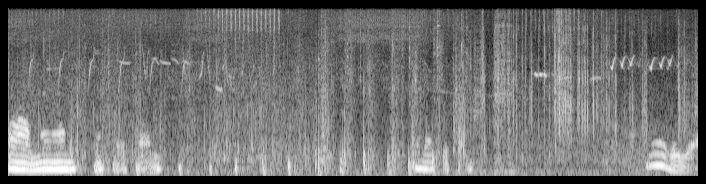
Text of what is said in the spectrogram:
Oh man. There we go.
